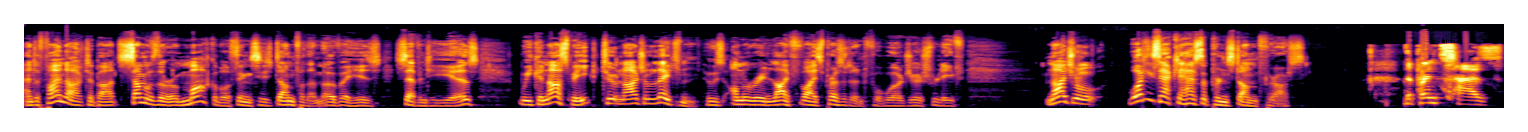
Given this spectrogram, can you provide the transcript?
and to find out about some of the remarkable things he's done for them over his 70 years, we can now speak to Nigel Layton, who's Honorary Life Vice President for World Jewish Relief. Nigel, what exactly has the Prince done for us? The Prince has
